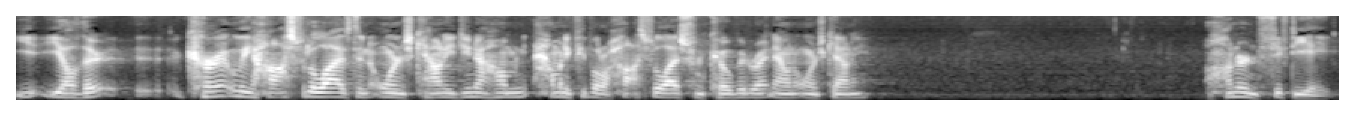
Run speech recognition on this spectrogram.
y- y'all, they're uh, currently hospitalized in Orange County. Do you know how many, how many people are hospitalized from COVID right now in Orange County? 158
